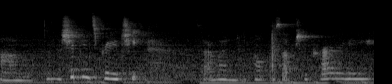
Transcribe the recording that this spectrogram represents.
um, the shipping's pretty cheap. So I'm gonna bump this up to priority.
